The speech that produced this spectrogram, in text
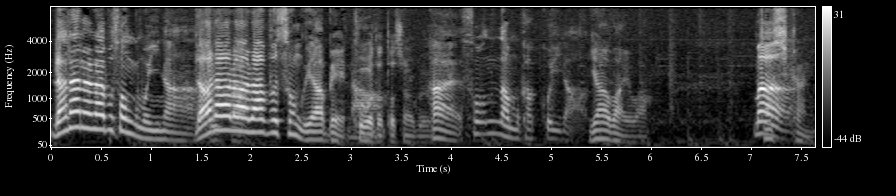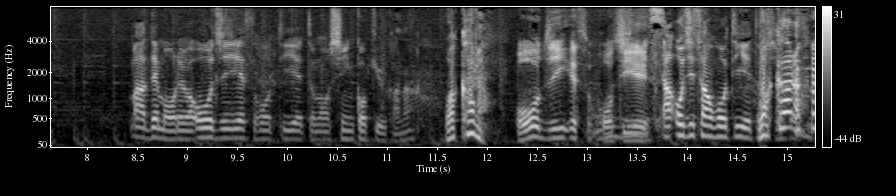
ララララブソングもいいなララララブソングやべえな。久保田敏信。はい、そんなんもかっこいいなやばいわ。まあ、確かに。まあでも俺は OGS48 の深呼吸かな。わからん。OGS48。あ、おじさん48。わからんって。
